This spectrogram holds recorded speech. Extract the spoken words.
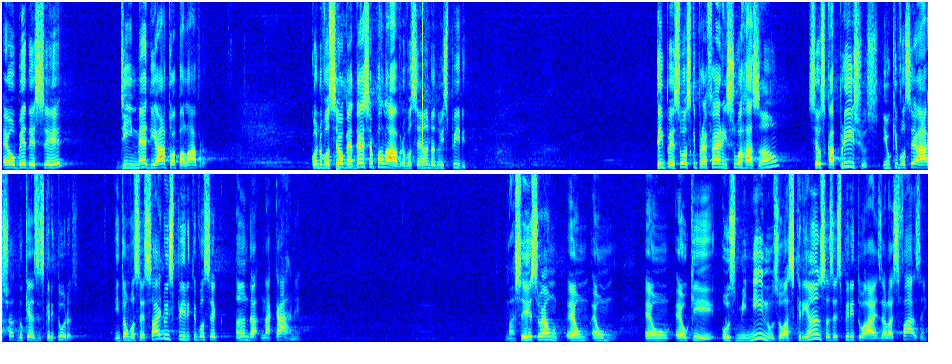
é obedecer de imediato a palavra. Quando você obedece a palavra, você anda no espírito. Tem pessoas que preferem sua razão, seus caprichos e o que você acha do que as escrituras. Então você sai do espírito e você anda na carne. Mas isso é, um, é, um, é, um, é, um, é o que os meninos ou as crianças espirituais elas fazem.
